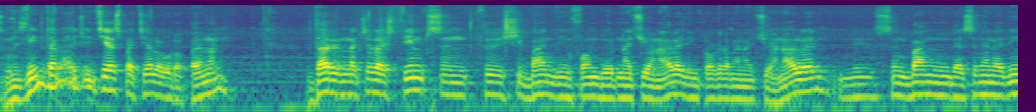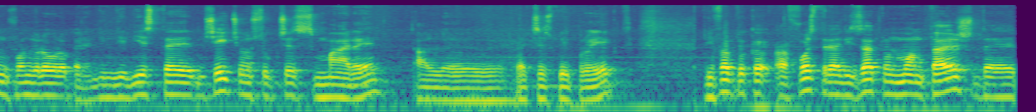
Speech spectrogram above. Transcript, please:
surse? Vin de la Agenția Spațială Europeană, dar în același timp sunt și bani din fonduri naționale, din programe naționale, sunt bani de asemenea din fonduri europene. Din- Este și aici un succes mare al uh, acestui proiect, din faptul că a fost realizat un montaj de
